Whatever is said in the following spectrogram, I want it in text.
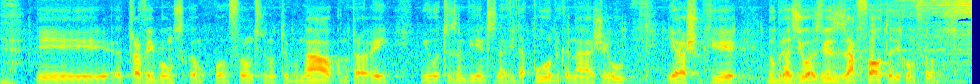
É. E eu travei bons confrontos no tribunal, como travei em outros ambientes na vida pública, na AGU, e acho que no Brasil às vezes há falta de confrontos.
